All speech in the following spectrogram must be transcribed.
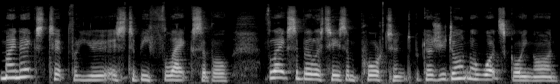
My next tip for you is to be flexible. Flexibility is important because you don't know what's going on.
